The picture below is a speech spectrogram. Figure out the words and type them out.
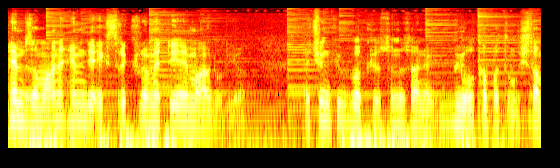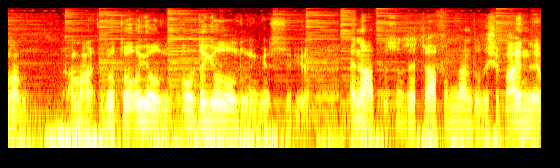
hem zamanı hem de ekstra kilometreye mal oluyor. E çünkü bir bakıyorsunuz hani bu yol kapatılmış tamam ama rota o yol orada yol olduğunu gösteriyor. E ne yapıyorsunuz? Etrafından dolaşıp aynı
